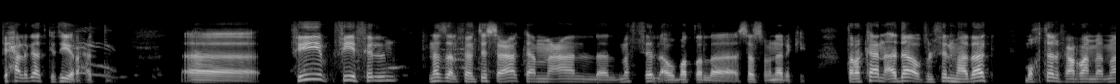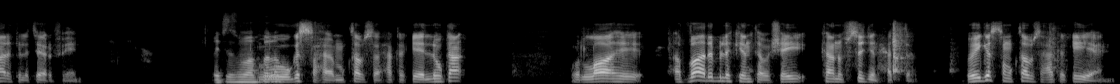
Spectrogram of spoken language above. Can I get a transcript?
في حلقات كثيرة حتى. آه في في فيلم نزل 2009 كان مع الممثل أو بطل سلسله امريكي ترى كان أداؤه في الفيلم هذاك مختلف عن رامي مالك اللي تعرف يعني؟ وقصة مقتبسة حقيقية اللي هو كان والله الظاهر لك أنت أو شيء كانوا في سجن حتى. وهي قصة مقتبسة حقيقية يعني.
